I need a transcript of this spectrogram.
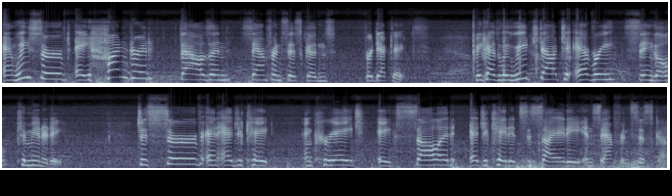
And we served a hundred thousand San Franciscans for decades because we reached out to every single community to serve and educate and create a solid educated society in San Francisco.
